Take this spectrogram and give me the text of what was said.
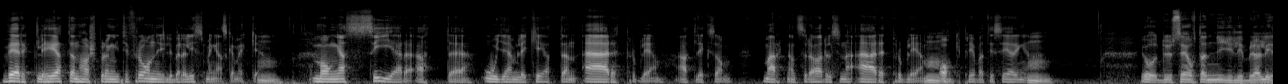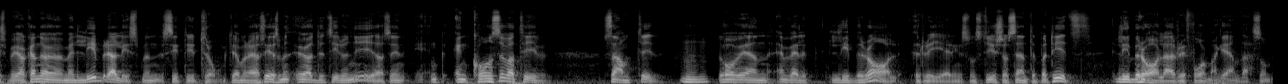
verkligheten har sprungit ifrån nyliberalismen ganska mycket. Mm. Många ser att eh, ojämlikheten är ett problem, att liksom marknadsrörelserna är ett problem Mm. och privatiseringen. Jo, du säger ofta nyliberalism, jag kan nöja mig med liberalismen sitter ju trångt. Jag, menar, jag ser det som en ödets ironi, alltså en, en, konservativ samtid. Mm. Då har vi en, en väldigt liberal regering som styrs av Centerpartiets liberala reformagenda, som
